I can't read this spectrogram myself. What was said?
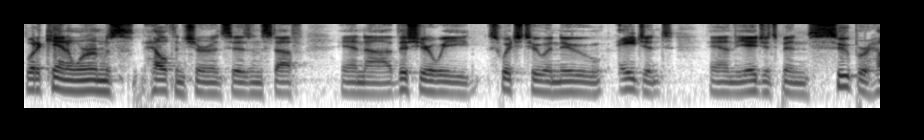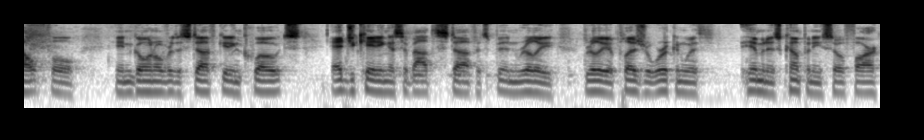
what a can of worms health insurance is and stuff. And uh, this year we switched to a new agent, and the agent's been super helpful in going over the stuff, getting quotes, educating us about the stuff. It's been really, really a pleasure working with him and his company so far.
